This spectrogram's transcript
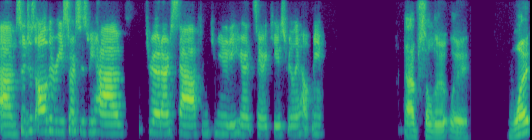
Um, so just all the resources we have throughout our staff and community here at Syracuse really helped me. Absolutely. What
